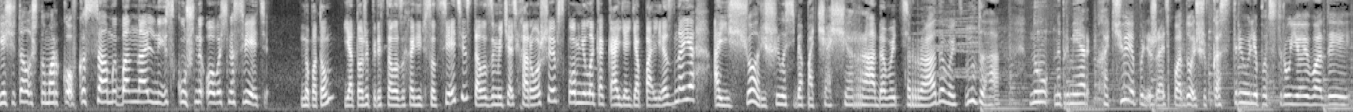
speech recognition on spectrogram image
Я считала, что морковка самый банальный и скучный овощ на свете. Но потом я тоже перестала заходить в соцсети, стала замечать хорошее, вспомнила, какая я полезная, а еще решила себя почаще радовать. Радовать? Ну да. Ну, например, хочу я полежать подольше в кастрюле под струей воды.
